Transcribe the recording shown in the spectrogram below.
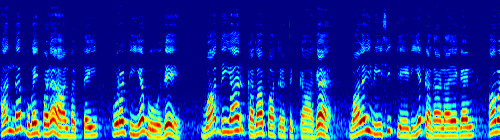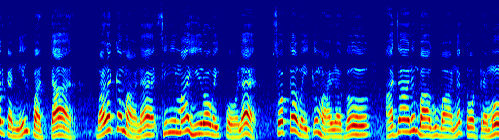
அந்த புகைப்பட ஆல்பத்தை புரட்டிய போது வாத்தியார் கதாபாத்திரத்துக்காக வலை வீசி தேடிய கதாநாயகன் அவர் கண்ணில் பட்டார். வழக்கமான சினிமா ஹீரோவைப் போல சொக்க வைக்கும் அழகோ? அஜானுபாகுவான தோற்றமோ?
